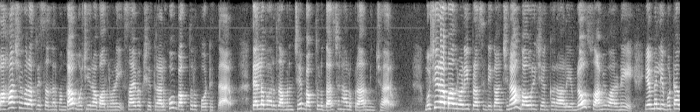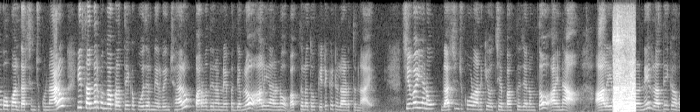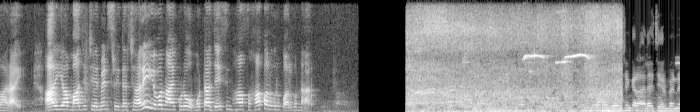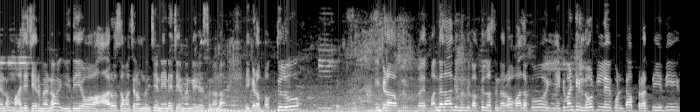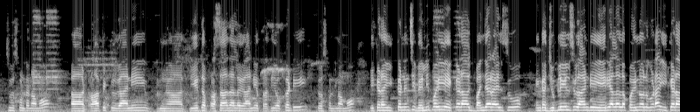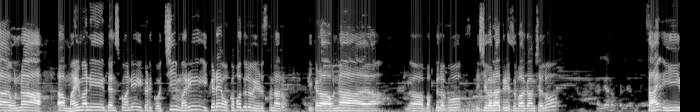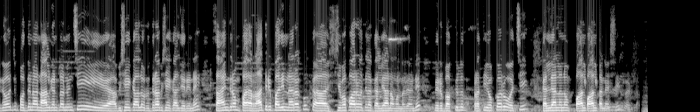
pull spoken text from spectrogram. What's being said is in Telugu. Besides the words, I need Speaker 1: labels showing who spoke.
Speaker 1: మహాశివరాత్రి సందర్భంగా ముషీరాబాద్లోని శైవ క్షేత్రాలకు భక్తులు పోటెత్తారు. తెల్లవారుజాము నుంచే భక్తులు దర్శనాలు ప్రారంభించారు. ముషీరాబాద్లోని ప్రసిద్ధిగాంచిన గౌరీ శంకర్ ఆలయంలో స్వామివారిని ఎమ్మెల్యే ముఠా గోపాల్ దర్శించుకున్నారు. ఈ సందర్భంగా ప్రత్యేక పూజలు నిర్వహించారు. పర్వదినం నేపథ్యంలో ఆలయాలను భక్తులతో కిటకిటలాడుతున్నాయి. శివయ్యను దర్శించుకోవడానికి వచ్చే భక్తజనంతో ఆయన ఆలయం రద్దీగా మారాయి ఆర్య మాజీ చైర్మన్ శ్రీధర్ చారి యువ నాయకుడు ముఠా జయసింహ సహా పలువురు పాల్గొన్నారు.
Speaker 2: గౌరీశంకర్ ఆలయ చైర్మన్ నేను మాజీ చైర్మన్. ఇది ఓ ఆరో సంవత్సరం నుంచి నేనే చైర్మన్గా చేస్తున్నాను. ఇక్కడ భక్తులు ఇక్కడ వందలాది మంది భక్తులు వస్తున్నారు. వాళ్ళకు ఎటువంటి లోటు లేకుండా ప్రతిదీ చూసుకుంటున్నాము. ట్రాఫిక్ కానీ తీర్థ ప్రసాదాలు కానీ ప్రతి ఒక్కటి చూసుకుంటున్నాము. ఇక్కడ ఇక్కడ నుంచి వెళ్ళిపోయి ఎక్కడ బంజారా హిల్స్ ఇంకా జూబ్లీ హిల్స్ లాంటి ఏరియాలలో పోయిన వాళ్ళు కూడా ఇక్కడ ఉన్న మహిమని తెలుసుకొని ఇక్కడికి వచ్చి మరీ ఇక్కడే ఒక్క పొద్దులు ఏడుస్తున్నారు. ఇక్కడ ఉన్న భక్తులకు ఈ శివరాత్రి శుభాకాంక్షలు. సాయ ఈ రోజు పొద్దున నాలుగు గంటల నుంచి అభిషేకాలు రుద్రాభిషేకాలు జరిగినాయి. సాయంత్రం ప రాత్రి పదిన్నరకు శివపార్వతుల కళ్యాణం ఉన్నదండి. మీరు భక్తులు ప్రతి ఒక్కరూ వచ్చి కళ్యాణంలో పాల్ పాల్గొనేసి పెడతారు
